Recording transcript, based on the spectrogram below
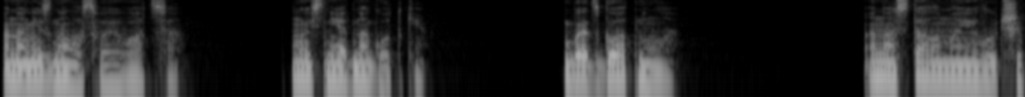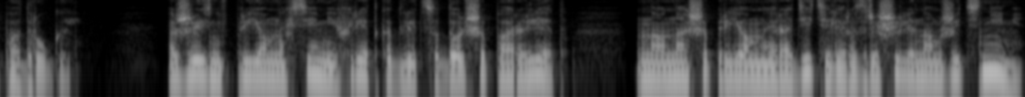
Она не знала своего отца. Мы с ней одногодки. Бет сглотнула. Она стала моей лучшей подругой. Жизнь в приемных семьях редко длится дольше пары лет — но наши приемные родители разрешили нам жить с ними,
